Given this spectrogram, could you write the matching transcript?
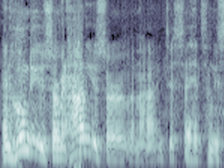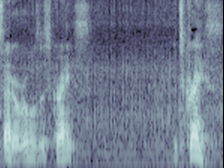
and whom do you serve? And how do you serve? And I just say it's a new set of rules. It's grace. It's grace.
